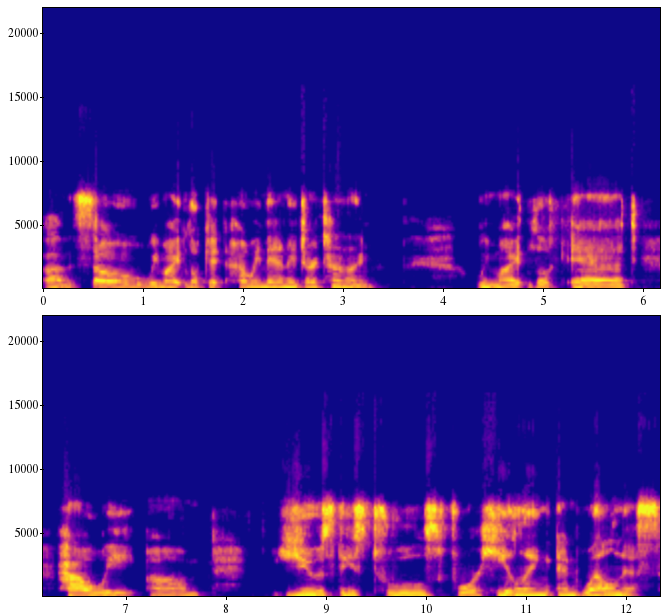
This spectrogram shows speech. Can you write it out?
Um, so we might look at how we manage our time. We might look at how we um, use these tools for healing and wellness.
